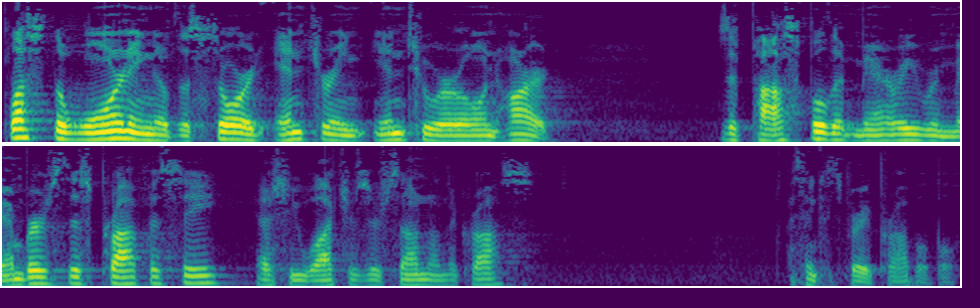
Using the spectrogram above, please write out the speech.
Plus the warning of the sword entering into her own heart. Is it possible that Mary remembers this prophecy as she watches her son on the cross? I think it's very probable.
